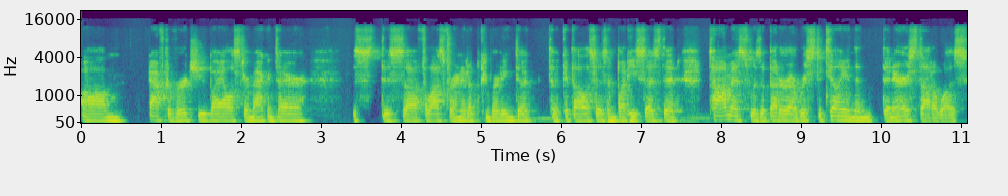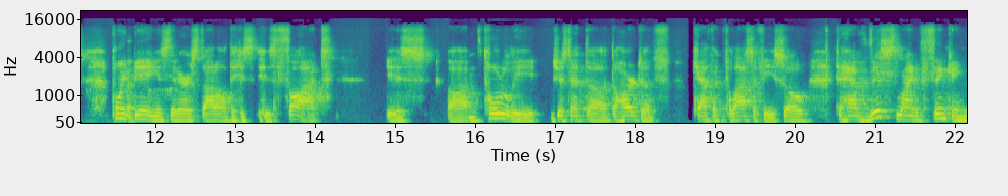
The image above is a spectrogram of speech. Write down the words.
um, After Virtue by Alasdair MacIntyre, this, this uh, philosopher ended up converting to, to, Catholicism, but he says that Thomas was a better Aristotelian than, than Aristotle was. Point being is that Aristotle, his, his thought is um, totally just at the, the heart of Catholic philosophy. So to have this line of thinking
